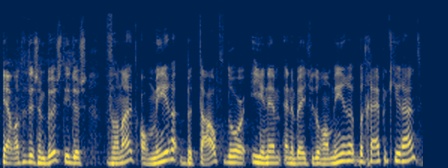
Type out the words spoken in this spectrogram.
Ja, want het is een bus die dus vanuit Almere, betaald door INM... en een beetje door Almere, begrijp ik hieruit...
